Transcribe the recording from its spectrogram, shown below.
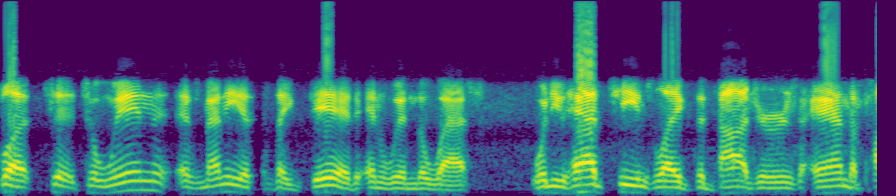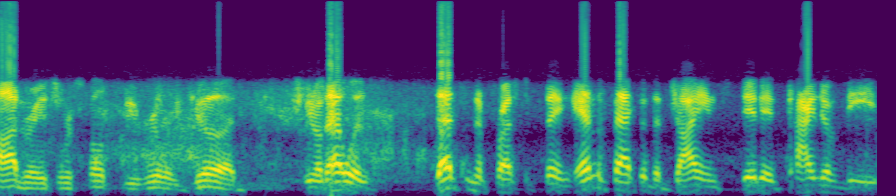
but to to win as many as they did and win the West when you had teams like the Dodgers and the Padres who were supposed to be really good. You know, that was that's an impressive thing, and the fact that the Giants did it kind of the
